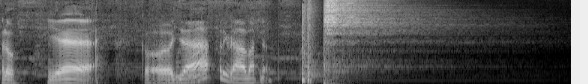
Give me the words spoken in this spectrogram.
Halo. Iya. Yeah. Koja, paling amat no.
